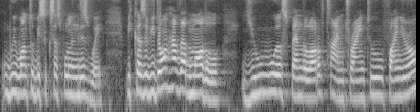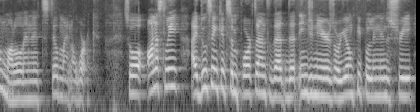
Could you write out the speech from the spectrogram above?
we want to be successful in this way. Because if you don't have that model, you will spend a lot of time trying to find your own model and it still might not work. So honestly, I do think it's important that, that engineers or young people in industry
